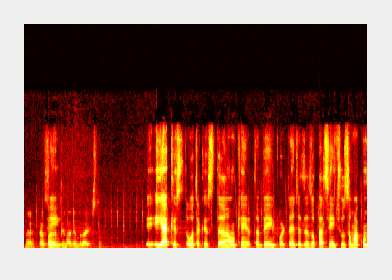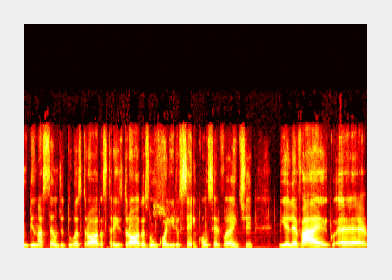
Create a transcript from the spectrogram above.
né? É, vale Sim. a pena lembrar isso. Né? E a que, outra questão que é também importante, às vezes o paciente usa uma combinação de duas drogas, três drogas, isso. um colírio sem conservante, e ele vai é,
